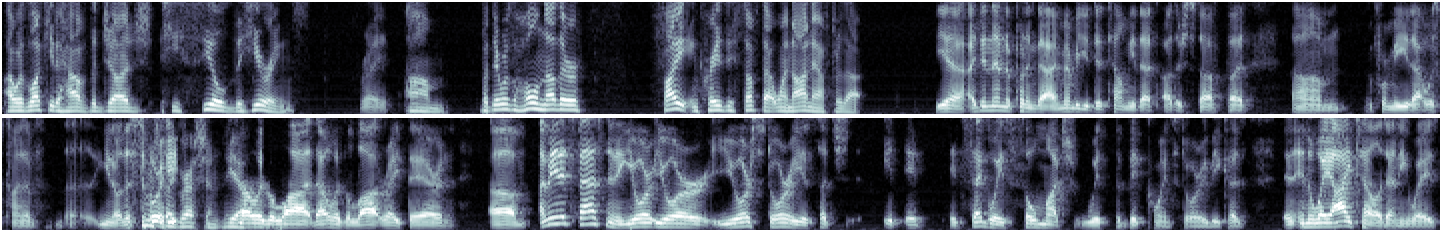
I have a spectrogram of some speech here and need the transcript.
I was lucky to have the judge he sealed the hearings. Right. Um but there was a whole nother fight and crazy stuff that went on after that. Yeah, I didn't end up putting that. I remember you did tell me that other stuff, but um, for me, that was kind of uh, you know the story digression. Yeah, that was a lot. That was a lot right there, and um, I mean, it's fascinating. Your your your story is such it it it segues so much with the Bitcoin story because, in, in, the way I tell it, anyways,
